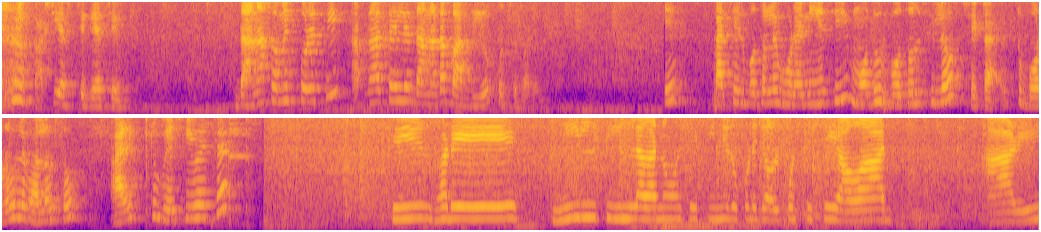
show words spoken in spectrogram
কাশি আসছে গেছে। দানা সমেত করেছি, আপনারা চাইলে দানাটা বাদ দিয়েও করতে পারেন। কাচের বোতলে ভরে নিয়েছি, মধুর বোতল ছিল সেটা, একটু বড় হলে ভালো হতো আর একটু বেশি হয়েছে সিঁড়ির ঘরে নীল টিন লাগানো, সেই টিনের ওপরে জল পড়ছে সেই আওয়াজ। আর এই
